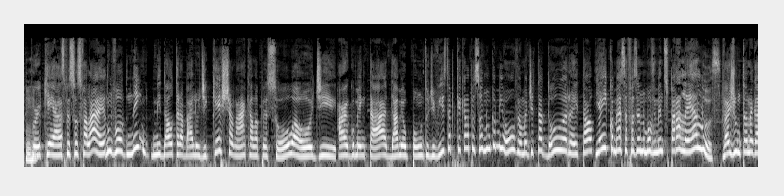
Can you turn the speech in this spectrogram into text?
Uhum. Porque as pessoas falam, ah, eu não vou nem me dar o trabalho de questionar aquela pessoa ou de argumentar, dar meu ponto de vista, porque aquela pessoa nunca me ouve, é uma ditadora e tal. E aí começa fazendo movimentos paralelos. Vai juntando a galera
